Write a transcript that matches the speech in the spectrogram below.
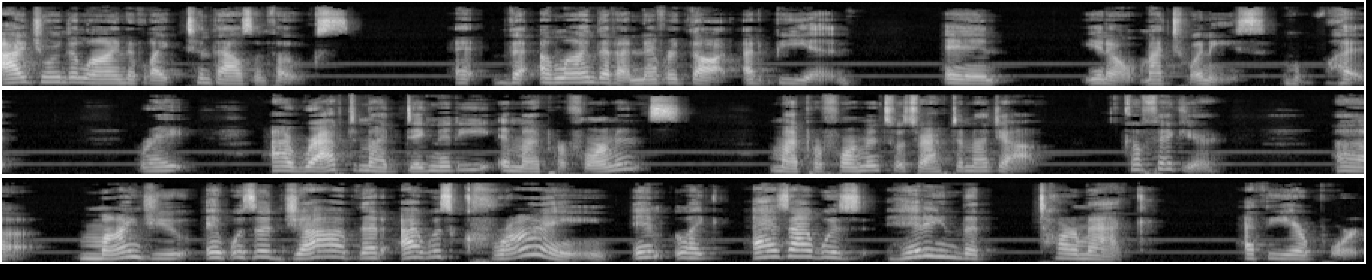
I joined a line of like 10,000 folks. A line that I never thought I'd be in. In, you know, my 20s. What? right? I wrapped my dignity in my performance. My performance was wrapped in my job. Go figure. Uh, mind you, it was a job that I was crying. And like as I was hitting the tarmac at the airport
